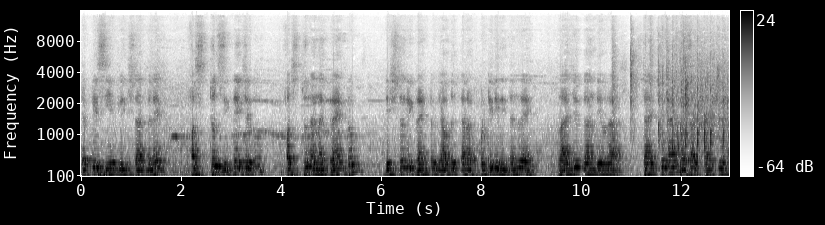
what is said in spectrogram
ಡೆಪ್ಟಿ ಸಿ ಎಂ ಮಿನಿಸ್ಟರ್ ಆದಮೇಲೆ ಫಸ್ಟು ಸಿಗ್ನೇಚರು ಫಸ್ಟು ನನ್ನ ಗ್ರ್ಯಾಂಟು ಡಿಕ್ಷನರಿ ಗ್ರ್ಯಾಂಟು ಯಾವುದಕ್ಕಾರ ಕೊಟ್ಟಿದ್ದೀನಿ ಅಂತಂದರೆ ರಾಜೀವ್ ಗಾಂಧಿಯವರ ಸ್ಟ್ಯಾಚ್ಯೂನ ಹೊಸ ಸ್ಟ್ಯಾಚ್ಯೂನ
